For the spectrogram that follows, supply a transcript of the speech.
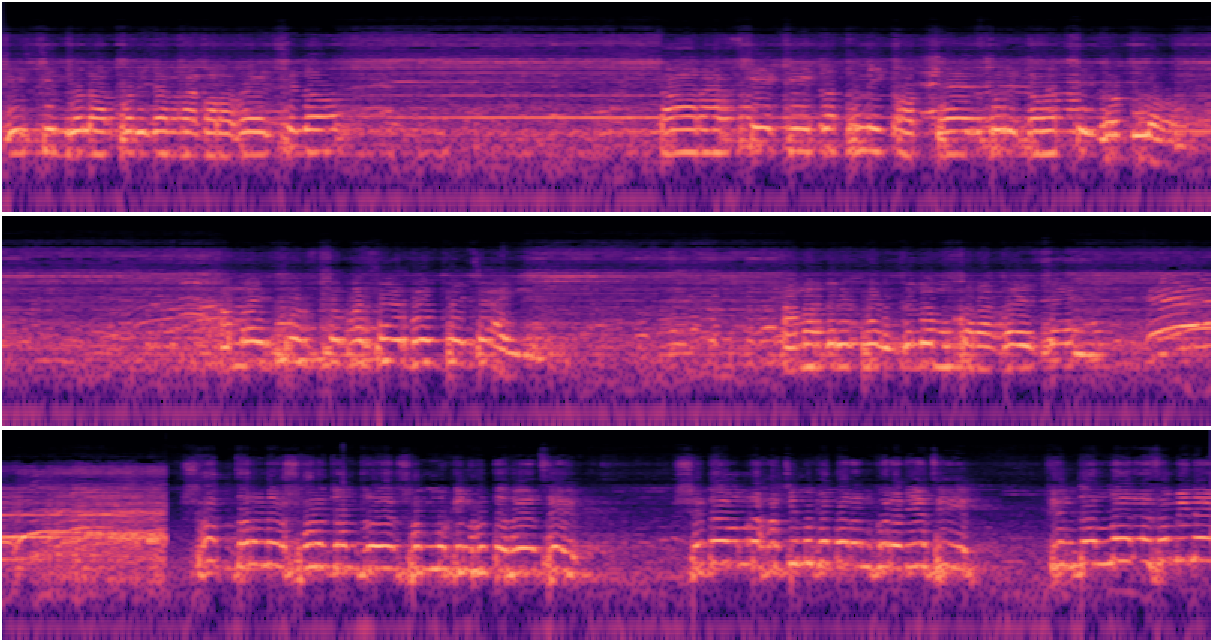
দৃষ্টিমূলার পরিচালনা করা হয়েছিল। তার আজকে একটি প্রাথমিক অধ্যায়ের পরিসমাপ্তি ঘটল। আমরা স্পষ্ট ভাষায় বলতে চাই, আমাদের উপর জুলুম করা হয়েছে। সব ধরনের ষড়যন্ত্রের সম্মুখীন হতে হয়েছে সেটা আমরা হাসি মুখে পালন করে নিয়েছি। কিন্তু আল্লাহর জমিনে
